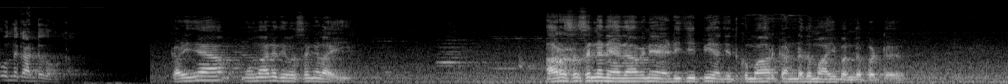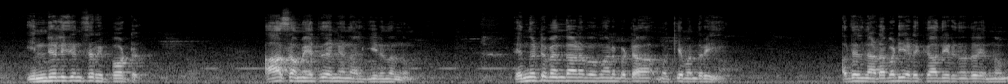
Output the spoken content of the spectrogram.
ഒന്ന് കണ്ടു നോക്കാം. കഴിഞ്ഞ മൂന്നാൽ ദിവസങ്ങളായി ആർ എസ് എസിന്റെ നേതാവിനെ A D G P Ajith Kumar കണ്ടതുമായി ബന്ധപ്പെട്ട് ഇന്റലിജൻസ് റിപ്പോർട്ട് ആ സമയത്ത് തന്നെ നൽകിയിരുന്നെന്നും എന്നിട്ടും എന്താണ് ബഹുമാനപ്പെട്ട മുഖ്യമന്ത്രി അതിൽ നടപടിയെടുക്കാതിരുന്നത് എന്നും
